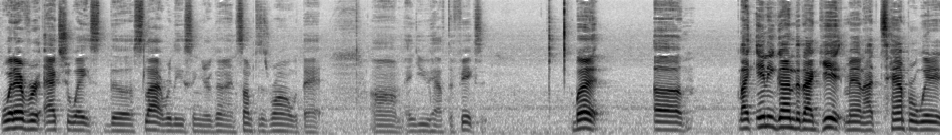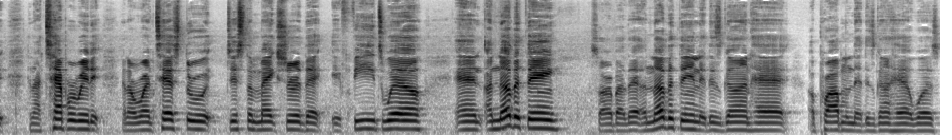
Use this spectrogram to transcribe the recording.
whatever actuates the slide release in your gun, something's wrong with that. Um, and you have to fix it. But uh, like any gun that I get, man, I tamper with it and I tamper with it and I run tests through it just to make sure that it feeds well. And another thing, sorry about that. Another thing that this gun had, a problem that this gun had was,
